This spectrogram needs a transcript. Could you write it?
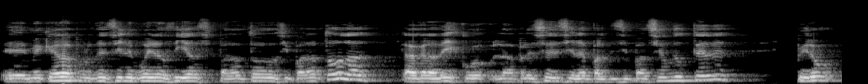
Eh, me queda por decirles buenos días para todos y para todas. Agradezco la presencia y la participación de ustedes, pero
